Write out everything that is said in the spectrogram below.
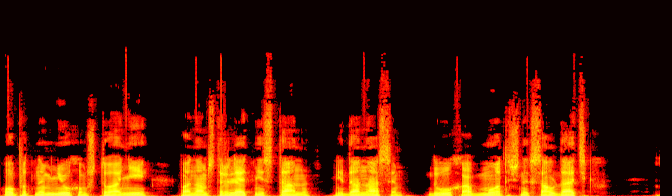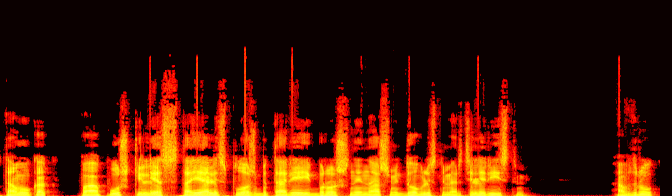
опытным нюхом, что они по нам стрелять не станут, не до нас им, двух обмоточных солдатиков, потому как по опушке леса стояли сплошь батареи, брошенные нашими доблестными артиллеристами. А вдруг,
